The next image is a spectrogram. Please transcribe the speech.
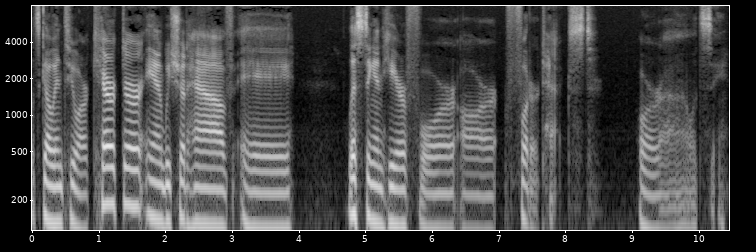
let's go into our character, and we should have a listing in here for our footer text. Or uh, let's see.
